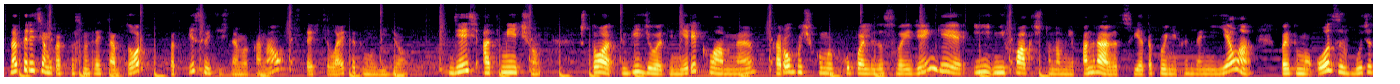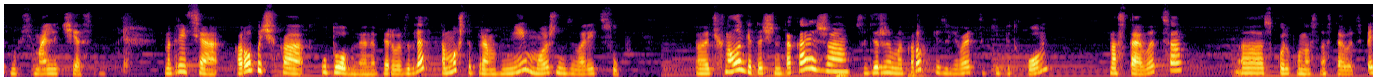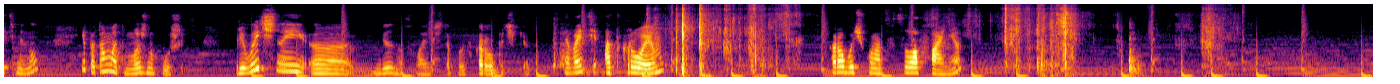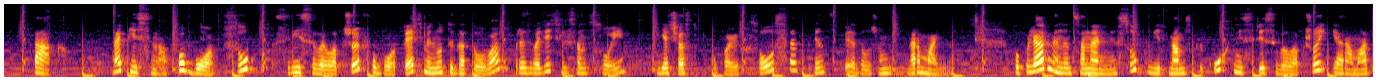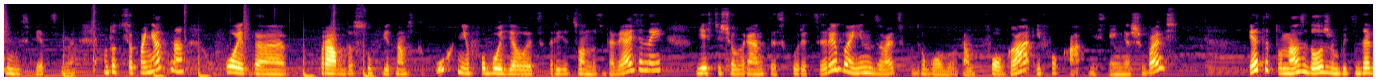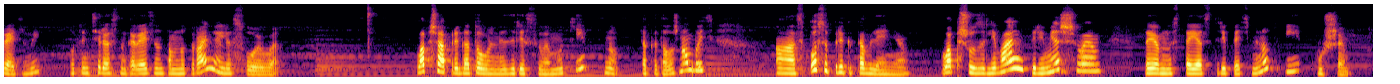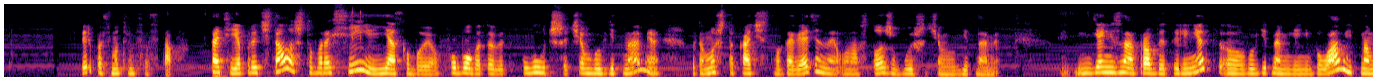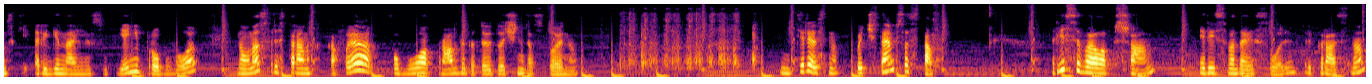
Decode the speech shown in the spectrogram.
Но перед тем, как посмотреть обзор, подписывайтесь на мой канал и ставьте лайк этому видео. Здесь отмечу, что видео это не рекламное, коробочку мы покупали за свои деньги, и не факт, что она мне понравится, я такой никогда не ела, поэтому отзыв будет максимально честным. Смотрите, коробочка удобная на первый взгляд, потому что прям в ней можно заварить суп. Э, технология точно такая же, содержимое коробки заливается кипятком, настаивается, э, сколько у нас настаивается, 5 минут, и потом это можно кушать. Привычный э, бизнес-ланч такой в коробочке. Давайте откроем. Коробочка у нас в целлофане. Так, написано Фобо. Суп с рисовой лапшой Фобо. 5 минут и готово. Производитель Сансой. Я часто покупаю их соусы. В принципе, должно быть нормально. Популярный национальный суп вьетнамской кухни с рисовой лапшой и ароматными специями. Ну, тут все понятно. Фо – это, правда, суп вьетнамской кухни. Фобо делается традиционно с говядиной. Есть еще варианты с курицей и рыбой, они называются по-другому. Там фога и фока, если я не ошибаюсь. Этот у нас должен быть с говядиной. Вот интересно, говядина там натуральная или соевая? Лапша приготовлена из рисовой муки, ну, так и должно быть. А, способ приготовления. Лапшу заливаем, перемешиваем – даем настояться 3-5 минут и кушаем. Теперь посмотрим состав. Кстати, я прочитала, что в России якобы фобо готовят лучше, чем во Вьетнаме, потому что качество говядины у нас тоже выше, чем во Вьетнаме. Я не знаю, правда это или нет, э, во Вьетнаме я не была, вьетнамский оригинальный суп я не пробовала, но у нас в ресторанах и кафе фобо, правда, готовят очень достойно. Интересно, почитаем состав. Рисовая лапша, рис, вода и соль, прекрасно.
